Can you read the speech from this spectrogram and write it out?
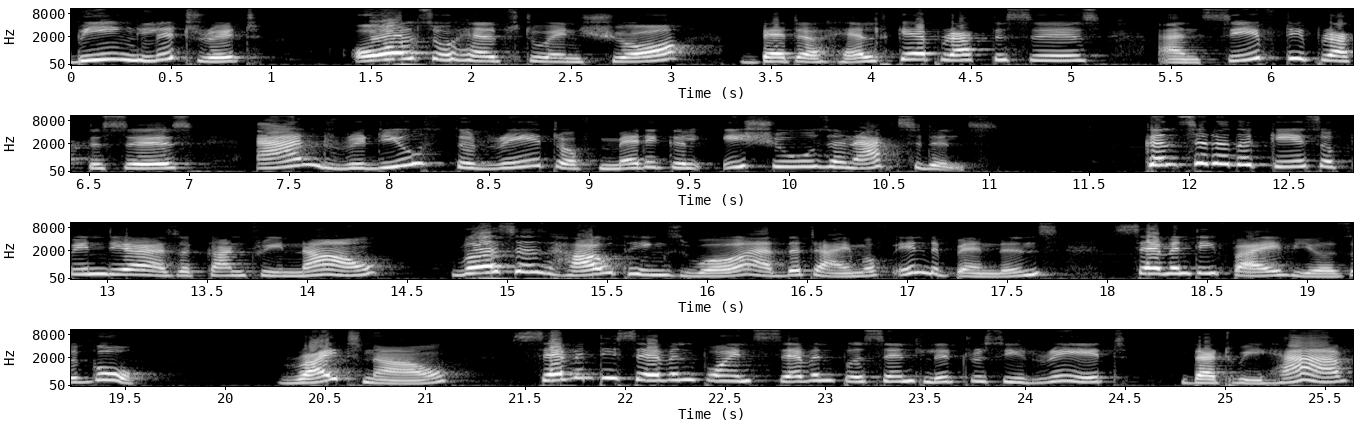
Being literate also helps to ensure better healthcare practices and safety practices and reduce the rate of medical issues and accidents. The case of India as a country now versus how things were at the time of independence 75 years ago. Right now, 77.7% literacy rate that we have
